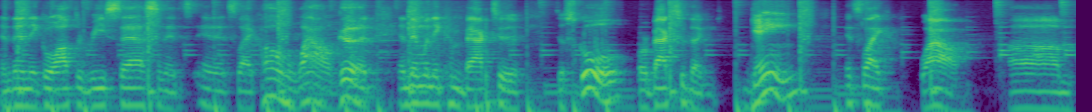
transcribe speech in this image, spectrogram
and then they go out to recess and it's and it's like oh wow good. And then when they come back to to school or back to the game it's like wow um,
